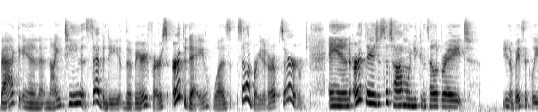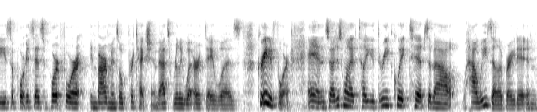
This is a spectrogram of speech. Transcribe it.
Back in 1970, the very first Earth Day was celebrated or observed. And Earth Day is just a time when you can celebrate you know, basically support, it said support for environmental protection. That's really what Earth Day was created for. And so I just want to tell you three quick tips about how we celebrate it and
